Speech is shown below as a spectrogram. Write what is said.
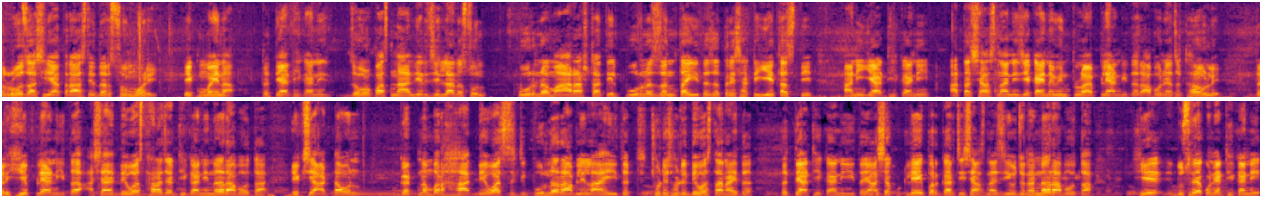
रोज अशी यात्रा असते दर सोमवारी एक महिना. तर त्या ठिकाणी जवळपास नांदेड जिल्हा नसून पूर्ण महाराष्ट्रातील पूर्ण जनता इथं जत्रेसाठी येत असते. आणि या ठिकाणी आता शासनाने जे काही नवीन प्लॅ प्लॅन इथं राबवण्याचं ठरवले तर हे प्लॅन इथं अशा देवस्थानाच्या ठिकाणी न राबवता एकशे अठ्ठावन्न गट नंबर हा देवासाठी पूर्ण राबलेला आहे. इथं छोटे छोटे देवस्थान आहेत. तर त्या ठिकाणी इथं अशा कुठल्याही प्रकारची शासनाची योजना न राबवता हे दुसऱ्या कोण्या ठिकाणी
